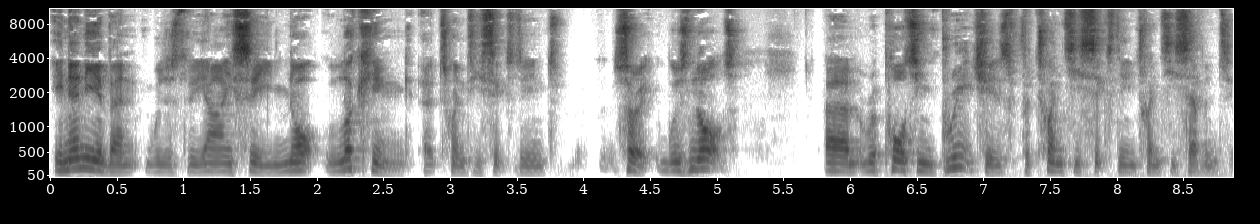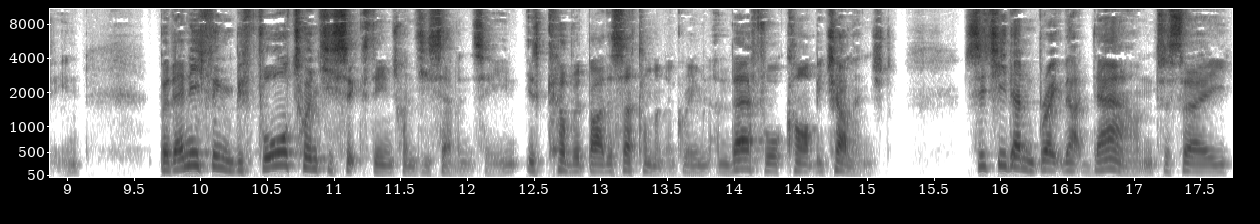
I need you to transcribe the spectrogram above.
in any event was the IC not looking at 2016 sorry was not um, reporting breaches for 2016 2017 but anything before 2016 2017 is covered by the settlement agreement and therefore can't be challenged. City then break that down to say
